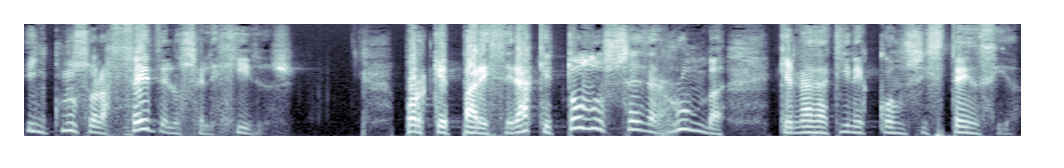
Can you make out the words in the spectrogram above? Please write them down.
incluso la fe de los elegidos, porque parecerá que todo se derrumba, que nada tiene consistencia.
